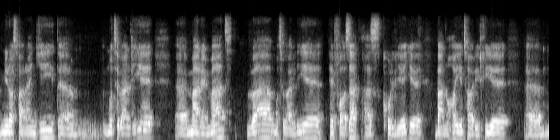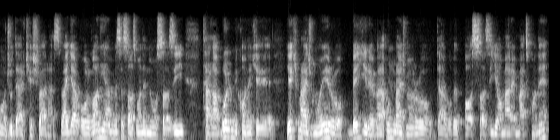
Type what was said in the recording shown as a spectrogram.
میراث فرهنگی متولی مرمت و متولی حفاظت از کلیه بناهای تاریخی موجود در کشور هست. و اگر ارگانی هم مثل سازمان نوسازی تقبل می‌کنه که یک مجموعه رو بگیره و اون مجموعه رو در واقع بازسازی یا مرمت کنه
